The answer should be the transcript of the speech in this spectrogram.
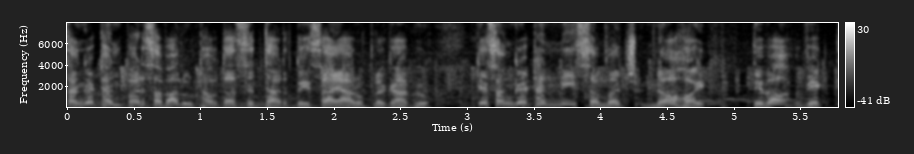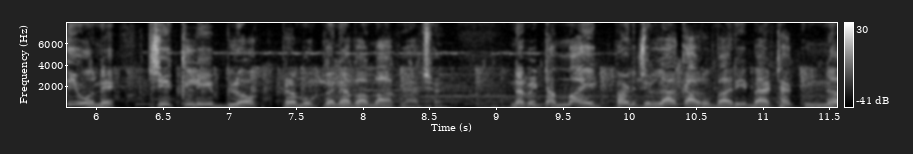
સંગઠન પર સવાલ ઉઠાવતા સિદ્ધાર્થ દેસાઈએ આરોપ લગાવ્યો કે સંગઠનની સમજ ન હોય તેવા વ્યક્તિઓને ચીકલી બ્લોક પ્રમુખ બનાવવામાં આવ્યા છે. નવી ટર્મમાં એક પણ જિલ્લા કારોબારી બેઠક ન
